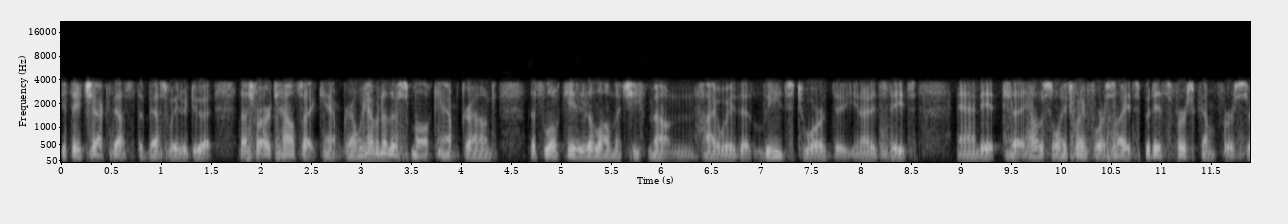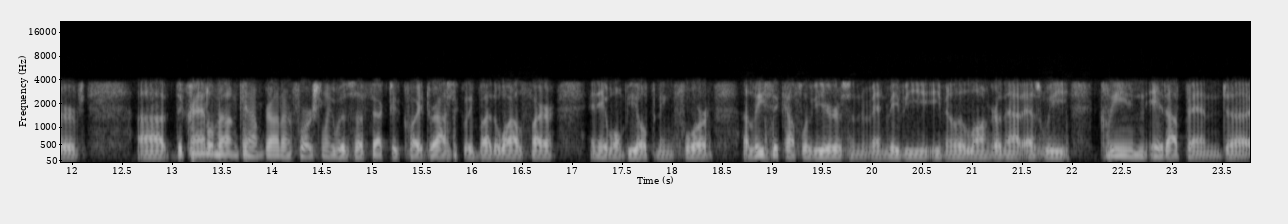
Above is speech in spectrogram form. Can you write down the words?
if they check, that's the best way to do it. That's for our townsite campground. We have another small campground that's located along the Chief Mountain Highway that leads toward the United States, and it uh, held us only 24 sites, but it's first come first served. Uh, the Crandell Mountain Campground, unfortunately, was affected quite drastically by the wildfire, and it won't be opening for at least a couple of years, and, and maybe even a little longer than that, as we clean it up and uh,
